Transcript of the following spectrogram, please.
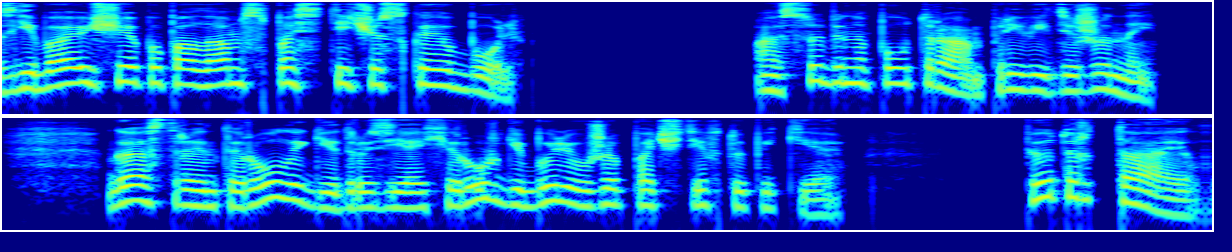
сгибающая пополам спастическая боль. Особенно по утрам при виде жены. Гастроэнтерологи и друзья-хирурги были уже почти в тупике. Петр таял.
